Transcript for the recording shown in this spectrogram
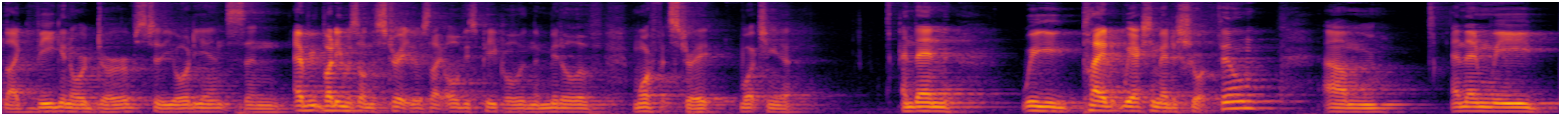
like vegan hors d'oeuvres to the audience, and everybody was on the street. There was like all these people in the middle of Morphett Street watching it. And then we played. We actually made a short film, um, and then we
